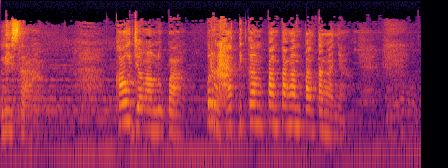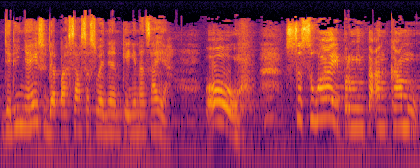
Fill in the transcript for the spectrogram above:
Lisa, kau jangan lupa perhatikan pantangan-pantangannya. Jadi Nyai sudah pasang sesuai dengan keinginan saya. Oh, sesuai permintaan kamu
